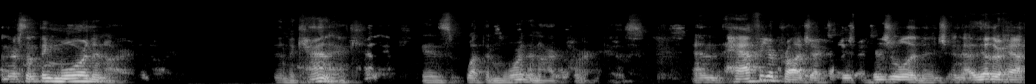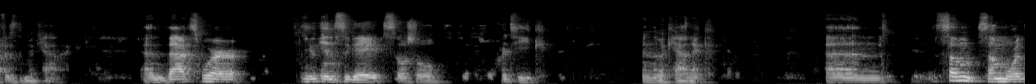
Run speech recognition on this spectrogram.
and they're something more than art. The mechanic is what the more than art part is. And half of your project is a visual image, and the other half is the mechanic. And that's where you instigate social critique in the mechanic. And some some more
